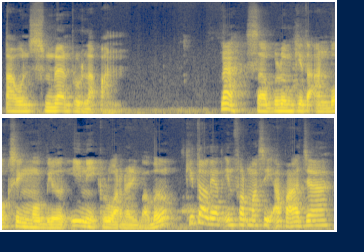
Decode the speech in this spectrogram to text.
tahun 98. Nah, sebelum kita unboxing mobil ini keluar dari bubble, kita lihat informasi apa aja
